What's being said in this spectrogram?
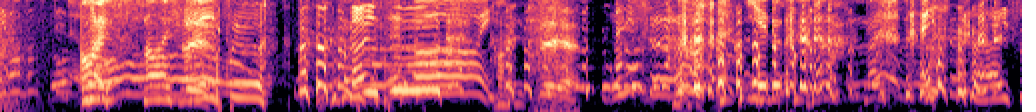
リロードしてるナイスナイスナイス。ナイス。すごいナイスナイス言えるナイスナイス。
